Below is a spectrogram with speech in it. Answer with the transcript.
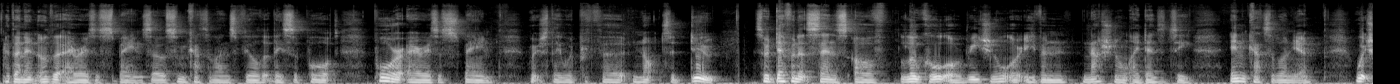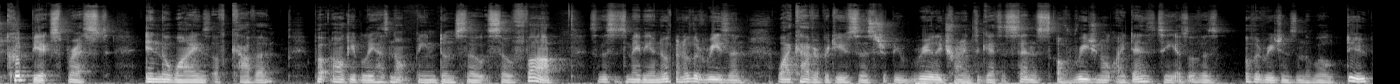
than in other areas of Spain. So some Catalans feel that they support poorer areas of Spain, which they would prefer not to do. So, a definite sense of local or regional or even national identity in Catalonia, which could be expressed in the wines of Cava, but arguably has not been done so so far. So, this is maybe another, another reason why Cava producers should be really trying to get a sense of regional identity as others other regions in the world do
